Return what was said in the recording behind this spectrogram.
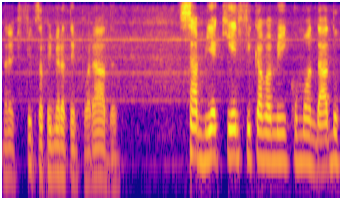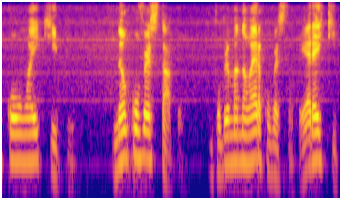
na Netflix a primeira temporada sabia que ele ficava meio incomodado com a equipe não com Verstappen. O problema não era com Verstappen, era a equipe.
